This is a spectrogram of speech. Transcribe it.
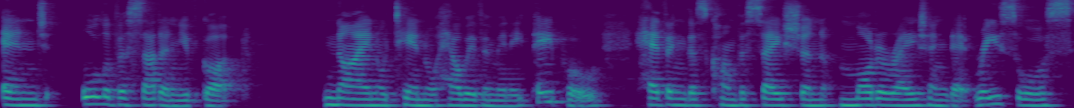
And all of a sudden, you've got nine or 10 or however many people having this conversation, moderating that resource,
